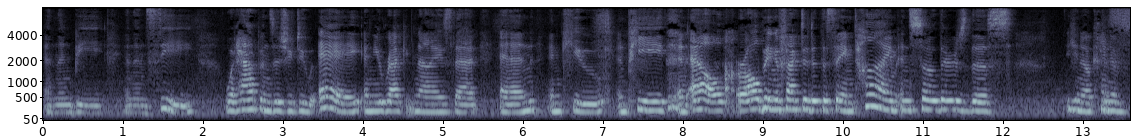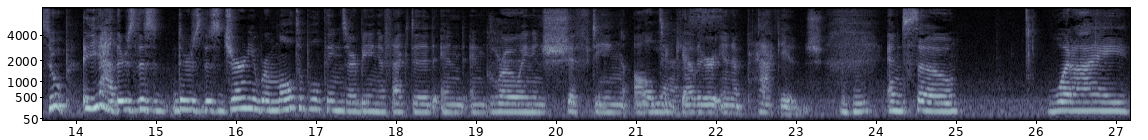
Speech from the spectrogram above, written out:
and then b and then c. What happens is you do a and you recognize that n and q and p and l are all being affected at the same time. And so there's this you know kind The of soup. yeah there's this there's this journey where multiple things are being affected and and growing and shifting all Yes. together in a package and so what i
